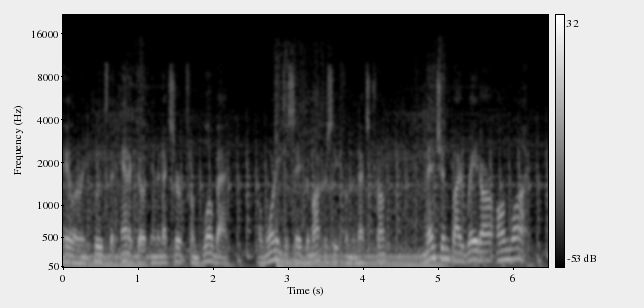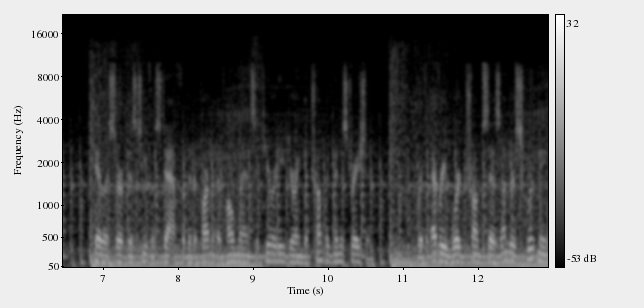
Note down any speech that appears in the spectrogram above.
Taylor includes that anecdote in an excerpt from Blowback, a warning to save democracy from the next Trump, mentioned by Radar Online. Taylor served as chief of staff for the Department of Homeland Security during the Trump administration. With every word Trump says under scrutiny,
